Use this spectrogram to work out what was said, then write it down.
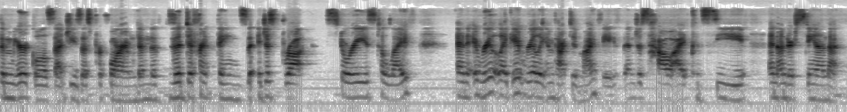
the miracles that jesus performed and the the different things that it just brought stories to life. And it really like it really impacted my faith and just how i could see and understand that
